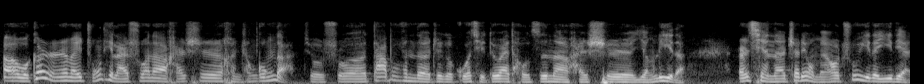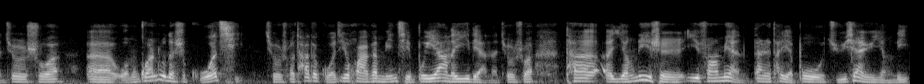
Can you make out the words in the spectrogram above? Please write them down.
呃，我个人认为，总体来说呢，还是很成功的。就是说，大部分的这个国企对外投资呢，还是盈利的。而且呢，这里我们要注意的一点就是说，呃，我们关注的是国企，就是说它的国际化跟民企不一样的一点呢，就是说它呃盈利是一方面，但是它也不局限于盈利。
